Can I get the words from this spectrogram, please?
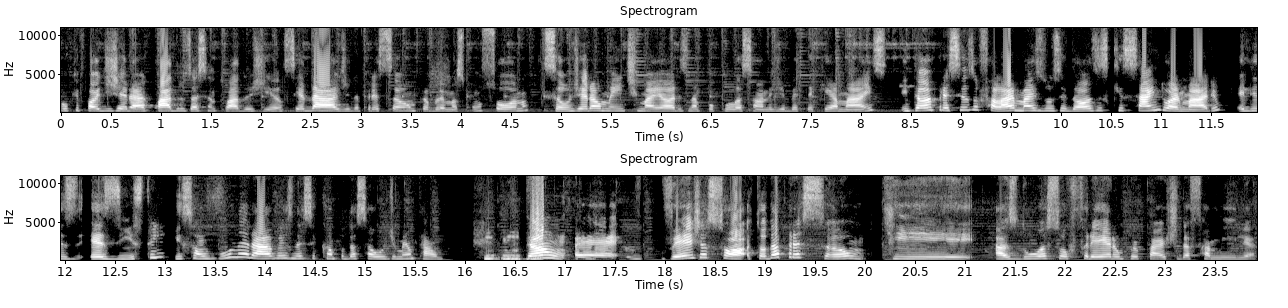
o que pode gerar quadros acentuados de ansiedade, depressão, problemas com sono, que são geralmente maiores na população LGBTQIA+. Então é preciso falar mais dos idosos que saem do armário, eles existem e são vulneráveis nesse campo da saúde mental. Então, é, veja só, toda a pressão que as duas sofreram por parte da família.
